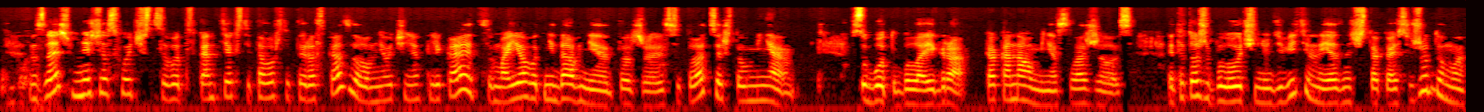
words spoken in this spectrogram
Ну, знаешь, мне сейчас хочется вот в контексте того, что ты рассказывала, мне очень откликается моя вот недавняя тоже ситуация, что у меня в субботу была игра, как она у меня сложилась. Это тоже было очень удивительно. Я, значит, такая сижу, думаю,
